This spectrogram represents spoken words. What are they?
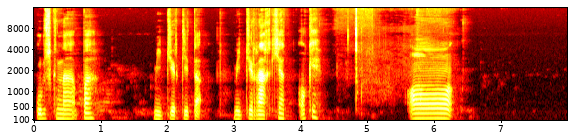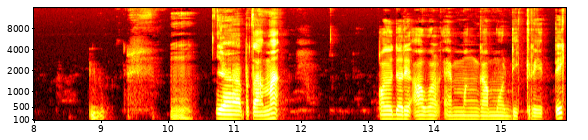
Kurus kenapa? Mikir kita mikir rakyat. Oke. Okay. oh hmm, ya pertama kalau dari awal emang gak mau dikritik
